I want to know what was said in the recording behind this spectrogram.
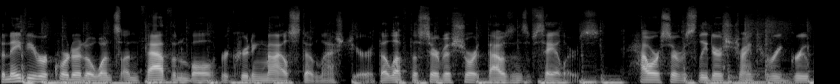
The Navy recorded a once unfathomable recruiting milestone last year that left the service short thousands of sailors. How are service leaders trying to regroup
